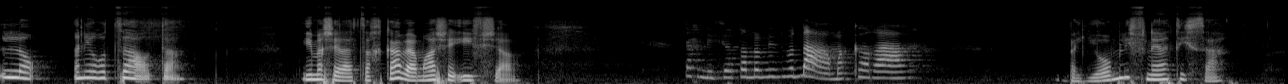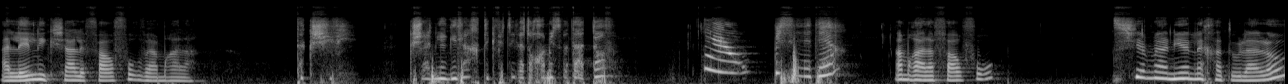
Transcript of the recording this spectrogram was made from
לא, אני רוצה אותה. אמא שלה צחקה ואמרה שאי אפשר. תכניסי אותה במזוודה, מה קרה? ביום לפני הטיסה, הלל ניגשה לפרפור ואמרה לה, תקשיבי, כשאני אגיד לך תקפצי לתוך המזוודה, טוב? מיאו, בסדר. אמרה לה פרפור. שמעניין לחתולה, לא?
